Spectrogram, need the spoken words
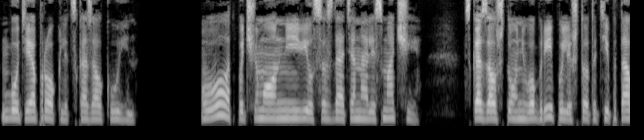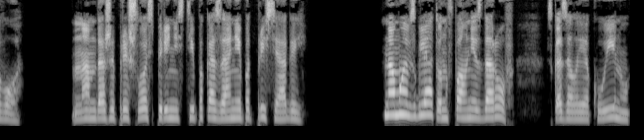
«Будь я проклят», — сказал Куин. Вот почему он не явился сдать анализ мочи. Сказал, что у него грипп или что-то типа того. Нам даже пришлось перенести показания под присягой. На мой взгляд, он вполне здоров, сказала я Куину,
